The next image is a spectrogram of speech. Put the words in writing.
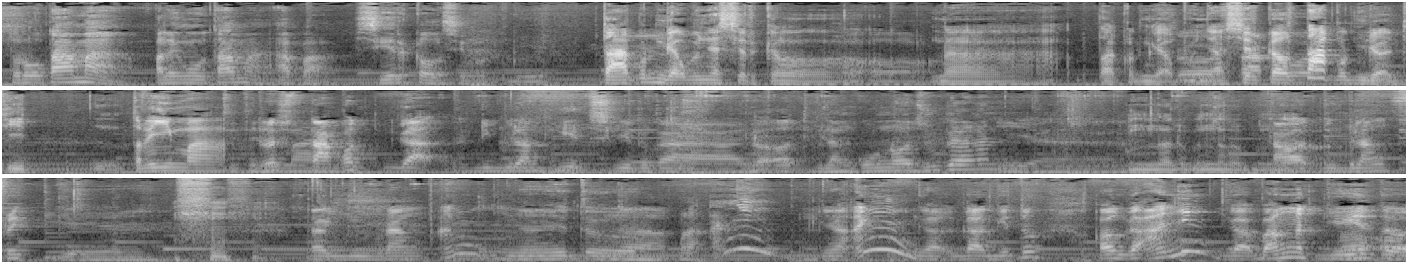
terutama paling utama apa circle sih menurut gue takut nggak punya circle Oh. nah takut nggak So, punya circle takut- nggak diterima Terus Diterima. takut nggak dibilang hits gitu kan? oh, dibilang kuno juga kan Iya. bener bener bener Takut dibilang freak gitu. Takut dibilang ang ya itu. Nah, anjing Ya anjing nggak nggak gitu. Kalau nggak anjing nggak banget gitu.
